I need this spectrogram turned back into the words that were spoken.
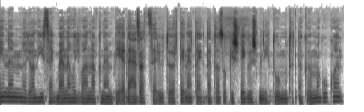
én nem nagyon hiszek benne, hogy vannak nem példázatszerű történetek, tehát azok is végül is mindig túlmutatnak önmagukon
